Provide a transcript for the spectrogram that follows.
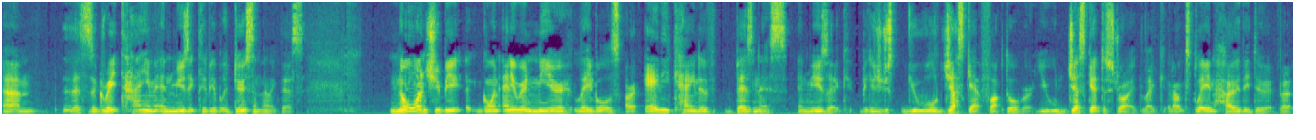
Um, this is a great time in music to be able to do something like this. No one should be going anywhere near labels or any kind of business in music because you just you will just get fucked over. You will just get destroyed. Like, and I'll explain how they do it, but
